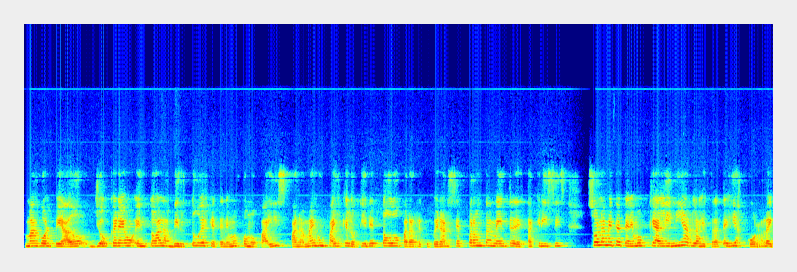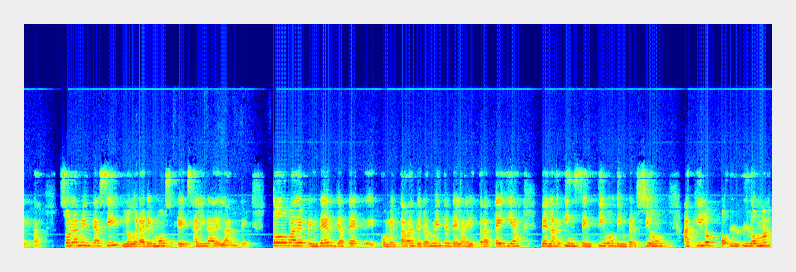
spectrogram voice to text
más golpeado. Yo creo en todas las virtudes que tenemos como país. Panamá es un país que lo tiene todo para recuperarse prontamente de esta crisis. Solamente tenemos que alinear las estrategias correctas Solamente así lograremos eh, salir adelante. Todo va a depender, ya te eh, comentaba anteriormente, de las estrategias, de los incentivos de inversión. Aquí lo, lo más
